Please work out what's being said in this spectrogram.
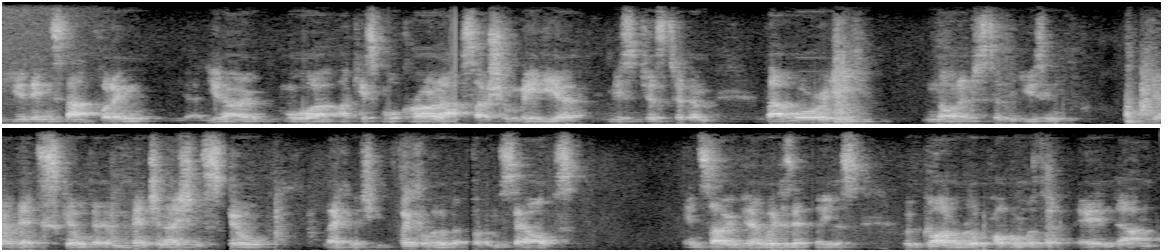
You then start putting you know more, I guess, more grown-up social media messages to them. They're already not interested in using you know that skill, that imagination skill. They can actually think a little bit for themselves. And so, you know, where does that lead us? we've got a real problem with it. And um,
